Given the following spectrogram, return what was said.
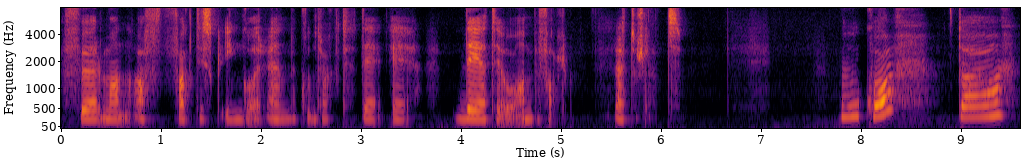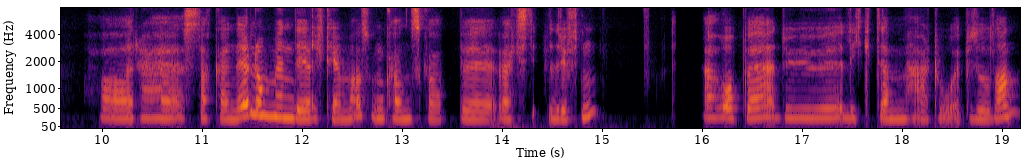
før man faktisk inngår en kontrakt. Det er, det er til å anbefale. rett og slett. Ok, da har jeg snakka en del om en del tema som kan skape vekst i bedriften. Jeg håper du likte de her to episodene,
